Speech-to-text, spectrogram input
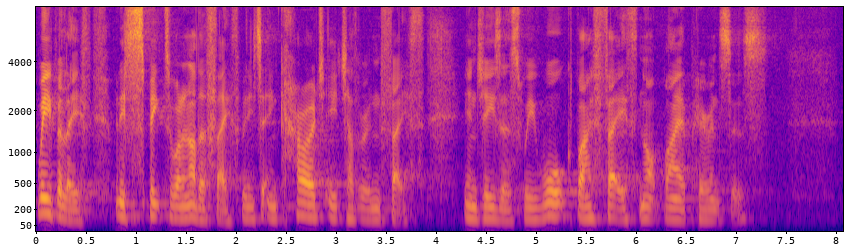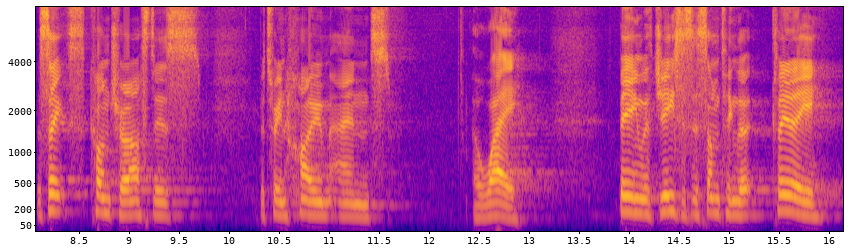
we believe. We need to speak to one another faith. We need to encourage each other in faith in Jesus. We walk by faith, not by appearances. The sixth contrast is between home and away. Being with Jesus is something that clearly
